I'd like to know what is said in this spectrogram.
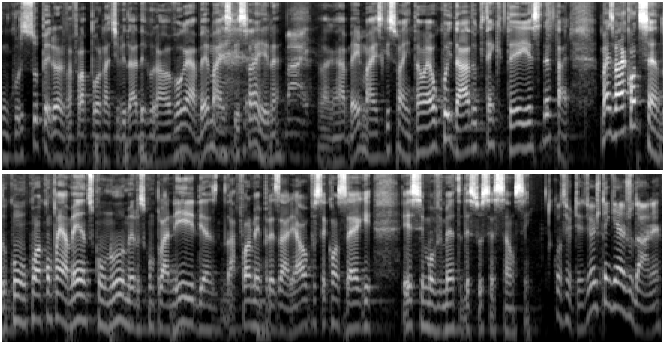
Um curso superior, vai falar, pô, na atividade rural eu vou ganhar bem mais que isso aí, né? Vai. Vai ganhar bem mais que isso aí. Então é o cuidado que tem que ter e esse detalhe. Mas vai acontecendo, com, com acompanhamentos, com números, com planilhas, da forma empresarial, você consegue esse movimento de sucessão, sim. Com certeza. E hoje tem que ajudar, né?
